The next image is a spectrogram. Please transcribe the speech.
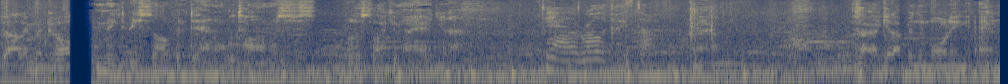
Darling Nicole. You mean to be so up and down all the time. It's just what it's like in my head, you know. Yeah, the roller coaster. It's like I get up in the morning and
